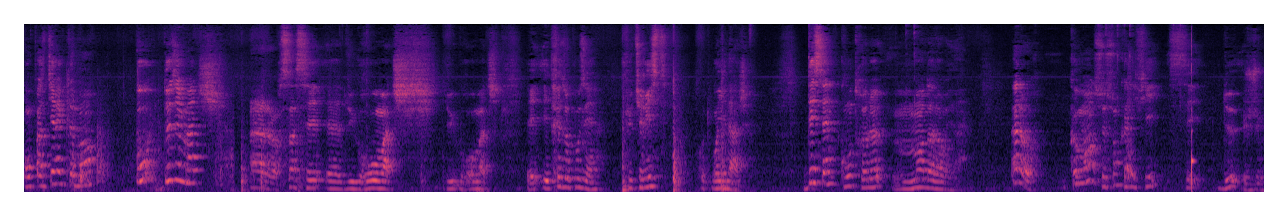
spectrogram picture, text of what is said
on passe directement au deuxième match. Alors, ça, c'est euh, du gros match. Du gros match. Et, très opposé. Hein. Futuriste contre Moyen-Âge. Descente contre le Mandalorian. Alors, comment se sont qualifiés ces deux jeux?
